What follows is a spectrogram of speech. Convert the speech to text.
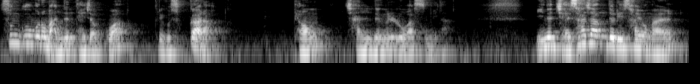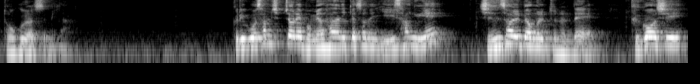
순금으로 만든 대접과 그리고 숟가락, 병, 잔 등을 놓았습니다. 이는 제사장들이 사용할 도구였습니다. 그리고 30절에 보면 하나님께서는 이 상 위에 진설병을 두는데 그것이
